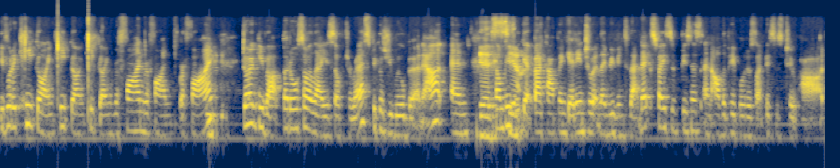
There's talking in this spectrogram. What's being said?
You've got to keep going, keep going, keep going, refine, refine, refine. Mm-hmm. Don't give up, but also allow yourself to rest because you will burn out. And yes, some people yeah. get back up and get into it and they move into that next phase of business, and other people are just like, this is too hard.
